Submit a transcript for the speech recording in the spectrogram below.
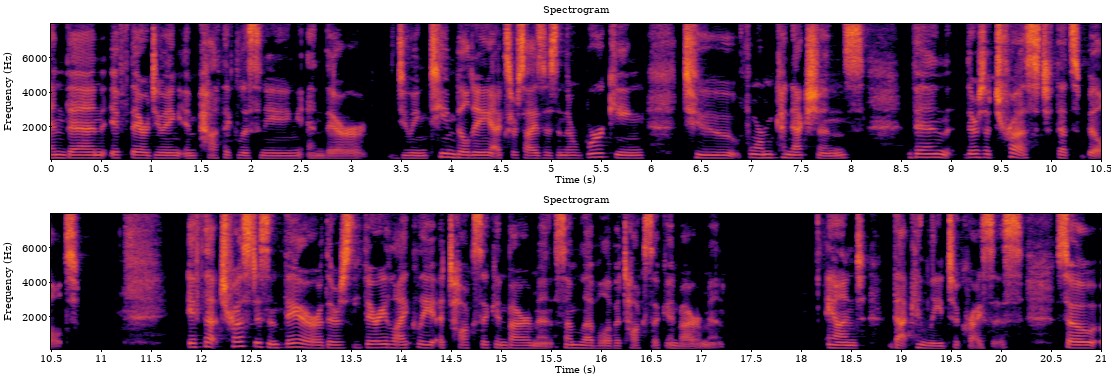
And then if they're doing empathic listening and they're doing team building exercises and they're working to form connections, then there's a trust that's built if that trust isn't there, there's very likely a toxic environment, some level of a toxic environment. And that can lead to crisis. So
